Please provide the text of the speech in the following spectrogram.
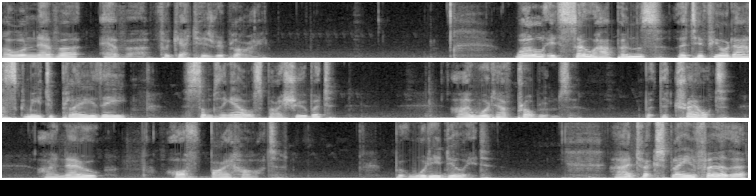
I will never ever forget his reply. Well, it so happens that if you had asked me to play the something else by Schubert, I would have problems, but the trout I know off by heart. But would he do it? I had to explain further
